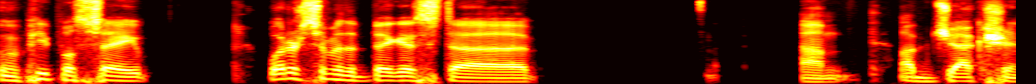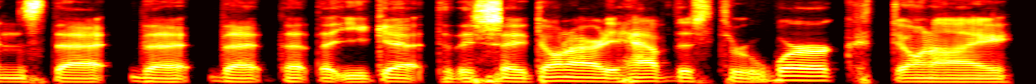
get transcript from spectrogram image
When people say, what are some of the biggest uh, um, objections that, that that that that you get? Do they say, "Don't I already have this through work? Don't I,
